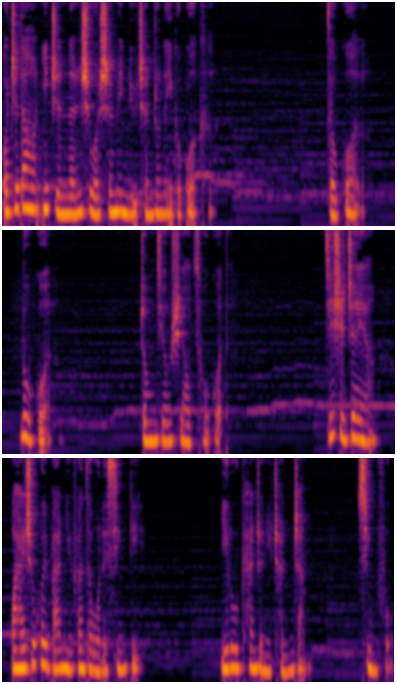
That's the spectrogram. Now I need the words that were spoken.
我知道你只能是我生命旅程中的一个过客，走过了，路过了，终究是要错过的。即使这样，我还是会把你放在我的心底，一路看着你成长，幸福。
